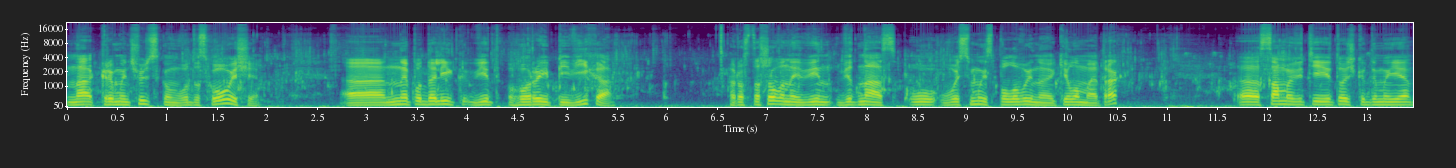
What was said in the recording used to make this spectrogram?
на Кременчуцькому водосховищі, е, неподалік від гори Півіха. Розташований він від нас у 8,5 кілометрах, е, саме від тієї точки, де ми є.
